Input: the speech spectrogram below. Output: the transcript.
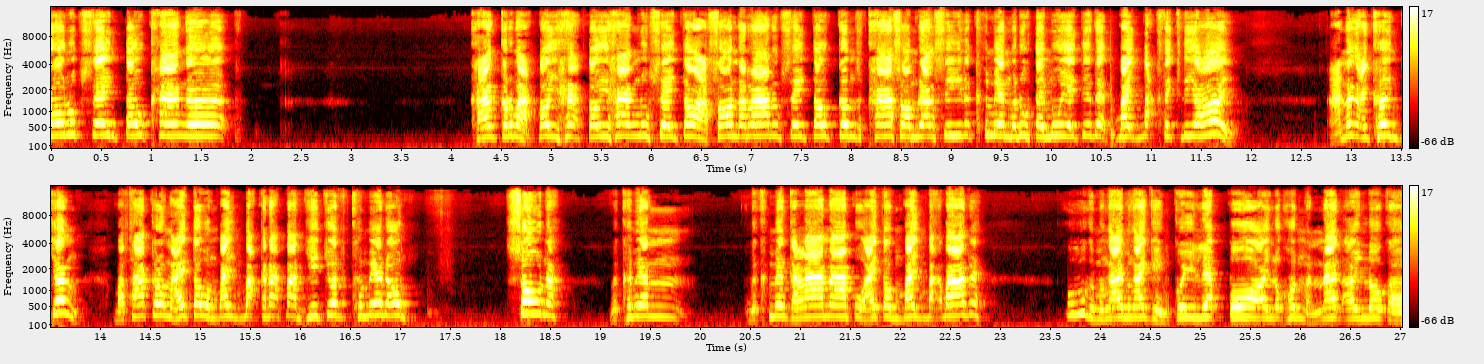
រោនោះផ្សេងទៅខាងខាងក្រុមអាតុយហាក់តុយហាងនោះផ្សេងទៅអាសនតារានោះផ្សេងទៅគឹមសខាសំរាំងស៊ីនោះគ្មានមនុស្សតែមួយអីទៀតទេបែកបាក់ខ្ទេចគ្នាហើយអាហ្នឹងអញឃើញអញ្ចឹង បើថាក្រុមឯងទៅបំបែកបាក់គណៈបព្វជិជនគ្មានអូនសូនណាវាគ្មានវាគ្មានកាឡាណាពួកឯងទៅបំបែកបាក់បានទេអូគេមួយថ្ងៃមួយថ្ងៃគេអង្គុយលាបពណ៌ឲ្យលោកហ៊ុនម៉ាណែតឲ្យលោកអឺ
